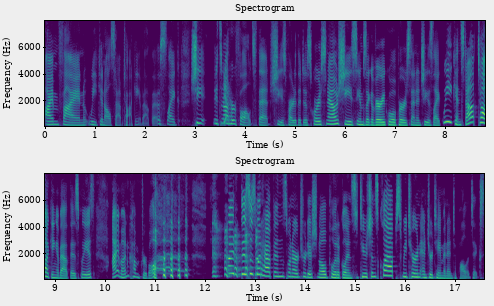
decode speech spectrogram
I'm fine. We can all stop talking about this. Like she, it's not Yeah. her fault that she's part of the discourse now. She seems like a very cool person. And she's like, we can stop talking about this, please. I'm uncomfortable. but this is what happens when our traditional political institutions collapse. We turn entertainment into politics.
